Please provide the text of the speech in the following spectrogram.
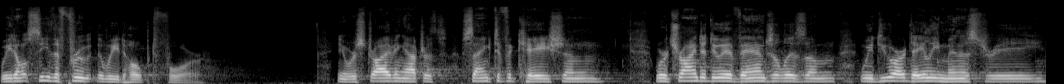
We don't see the fruit that we'd hoped for. You know, we're striving after sanctification. We're trying to do evangelism. We do our daily ministry,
